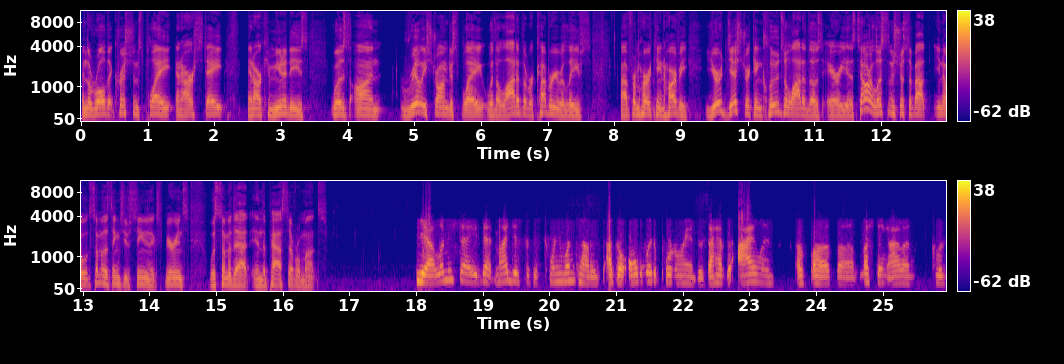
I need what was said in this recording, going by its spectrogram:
and the role that Christians play in our state, in our communities, was on really strong display with a lot of the recovery reliefs uh, from Hurricane Harvey. Your district includes a lot of those areas. Tell our listeners just about you know some of the things you've seen and experienced with some of that in the past several months. Yeah, let me say that my district is 21 counties. I go all the way to Port Aransas. I have the island of, of uh, Mustang Island, includes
